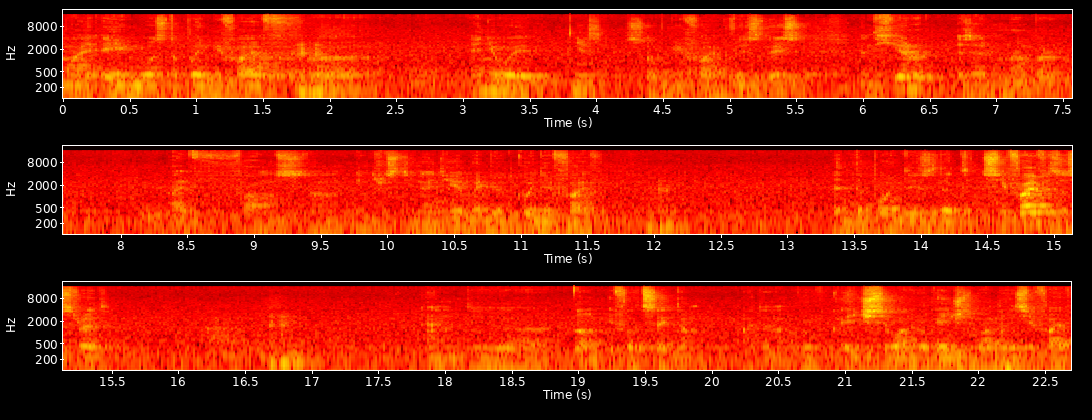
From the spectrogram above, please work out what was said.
my aim was to play b5 Mhm. uh, anyway. Yes. So b5 this this, and here, as I remember, I found some interesting idea. Maybe with queen a5. Mhm. And the point is that c5 is a threat, Mhm. and uh, no, if let's say I don't know, rook hc1, rook hd1, then c5.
